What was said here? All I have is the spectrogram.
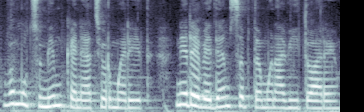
Vă mulțumim că ne-ați urmărit. Ne revedem săptămâna viitoare.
